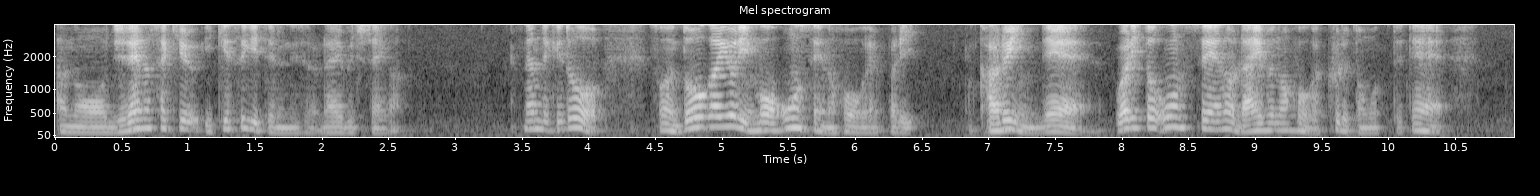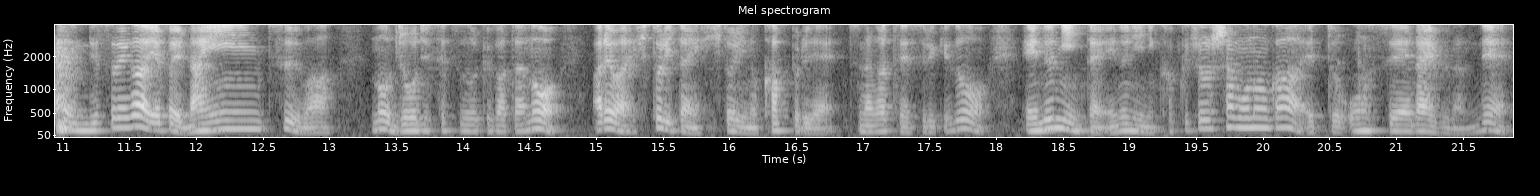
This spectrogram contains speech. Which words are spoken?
あの時代の先を行き過ぎてるんですよ、ライブ自体が。なんだけど、その動画よりも音声の方がやっぱり軽いんで、割と音声のライブの方が来ると思ってて、で、それがやっぱり LINE 通話、の常時接続型の、あれは1人対1人のカップルで繋がったりするけど、N 人対 N 人に拡張したものが、えっと、音声ライブなんで、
